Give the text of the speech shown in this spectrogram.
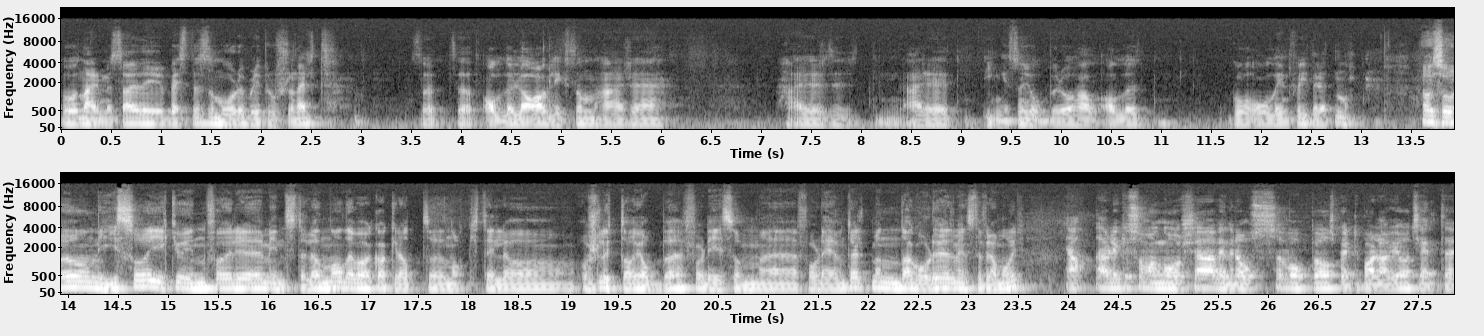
og nærme seg de beste, så må det bli profesjonelt. Så at, at alle lag liksom her eh, Her er det ingen som jobber, og alle går all in for idretten, da. Ja, jeg så jo Niso gikk jo inn for eh, minstelønn og Det var ikke akkurat eh, nok til å, å slutte å jobbe for de som eh, får det eventuelt, men da går det i det minste framover. Ja, Det er vel ikke så mange år siden venner av oss var oppe og spilte på A-laget og tjente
